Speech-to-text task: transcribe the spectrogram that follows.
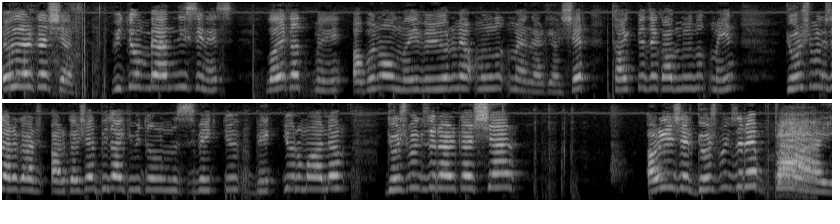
Evet arkadaşlar. Videomu beğendiyseniz like atmayı, abone olmayı ve yorum yapmayı unutmayın arkadaşlar. Takipte de kalmayı unutmayın. Görüşmek üzere arkadaş- arkadaşlar. Bir dahaki videomda sizi bekli bekliyorum hala. Görüşmek üzere arkadaşlar. Arkadaşlar görüşmek üzere. Bye.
